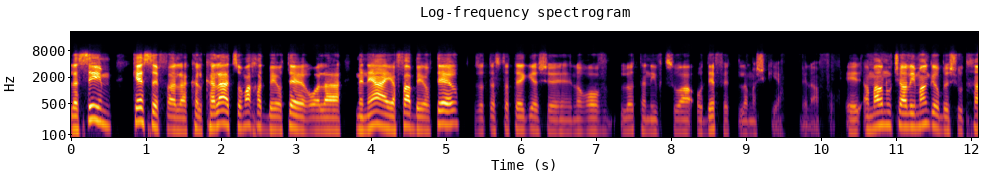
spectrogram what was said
לשים כסף על הכלכלה הצומחת ביותר או על המניה היפה ביותר, זאת אסטרטגיה שלרוב לא תניב תשואה עודפת למשקיע, אלא הפוך. אה, אמרנו צ'ארלי מנגר ברשותך,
